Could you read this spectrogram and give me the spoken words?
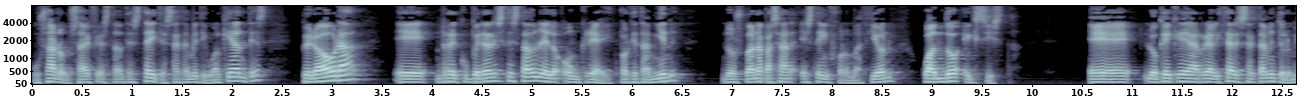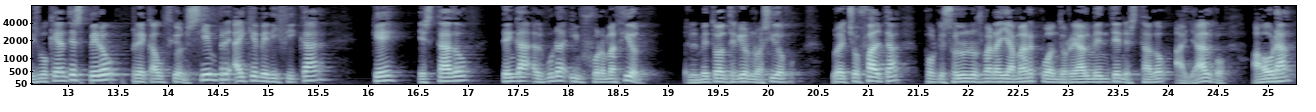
usar un Stance State exactamente igual que antes, pero ahora eh, recuperar este estado en el onCreate, porque también nos van a pasar esta información cuando exista. Eh, lo que hay que realizar es exactamente lo mismo que antes, pero precaución, siempre hay que verificar que estado tenga alguna información. El método anterior no ha sido no ha hecho falta porque solo nos van a llamar cuando realmente en estado haya algo. Ahora,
